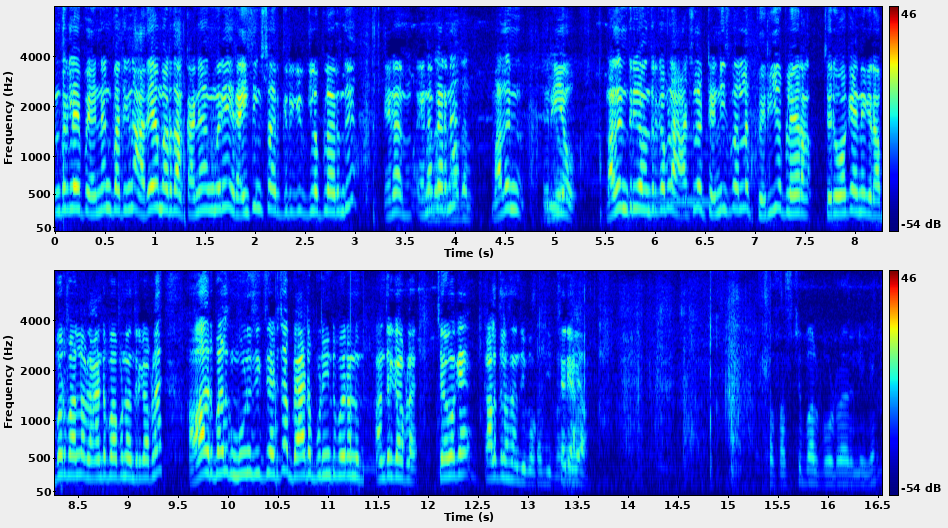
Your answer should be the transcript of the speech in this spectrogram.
நண்பர்களே இப்போ என்னன்னு பார்த்தீங்கன்னா அதே மாதிரி தான் கன்னியாகுமரி ரைசிங் ஸ்டார் கிரிக்கெட் கிளப்ல இருந்து என்ன என்ன பேர் என்ன? மதன். ரியோ. மதன் ரியோ வந்திருக்காப்ல ஆக்சுவலாக டென்னிஸ் பால்ல பெரிய பிளேயரா சரி ஓகே இன்னைக்கு ரப்பர் பால்ல விளையாண்டு பார்ப்போம் வந்திருக்காப்ல ஆறு பாலுக்கு மூணு சிக்ஸ் அடிச்சா பேட்டை பிடிட்டு போயிடும் வந்திருக்காப்ல சரி ஓகே களத்தில் சந்திப்போம். சரியா? ஃபர்ஸ்ட் பால் போடுறாரு லிவின்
